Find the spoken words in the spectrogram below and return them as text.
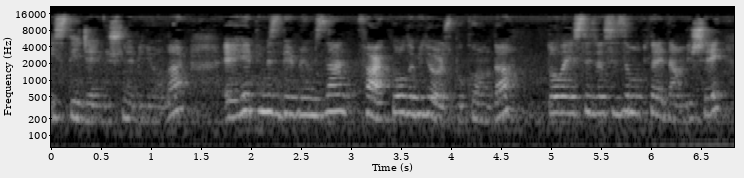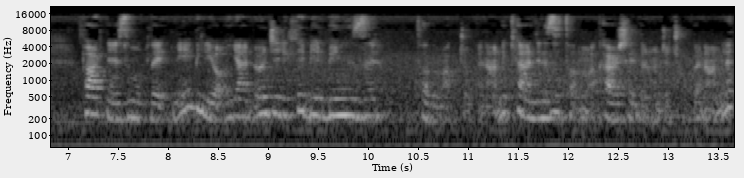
isteyeceğini düşünebiliyorlar. E, hepimiz birbirimizden farklı olabiliyoruz bu konuda. Dolayısıyla sizi mutlu eden bir şey partnerinizi mutlu etmeyi biliyor. Yani öncelikle birbirinizi tanımak çok önemli. Kendinizi tanımak her şeyden önce çok önemli.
